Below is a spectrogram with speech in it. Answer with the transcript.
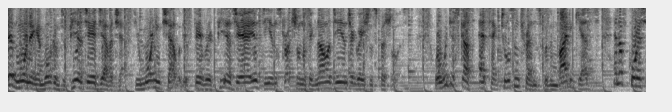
Good morning and welcome to PSJA Java Chat, your morning chat with your favorite PSJA ISD instructional technology integration specialist, where we discuss edtech tools and trends with invited guests and, of course,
